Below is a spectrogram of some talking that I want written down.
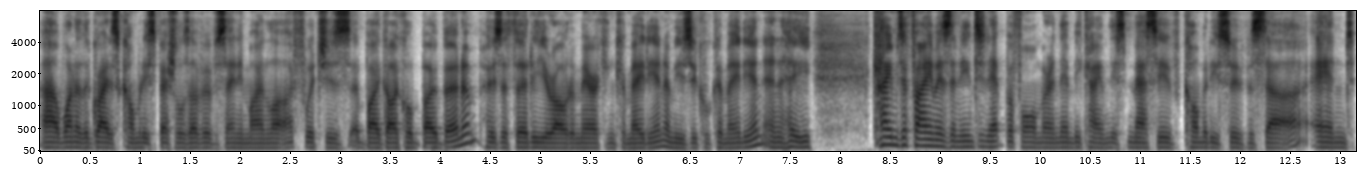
uh, one of the greatest comedy specials I've ever seen in my life, which is by a guy called Bo Burnham, who's a 30 year old American comedian, a musical comedian. And he came to fame as an internet performer and then became this massive comedy superstar and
